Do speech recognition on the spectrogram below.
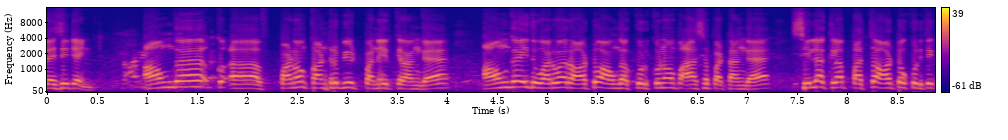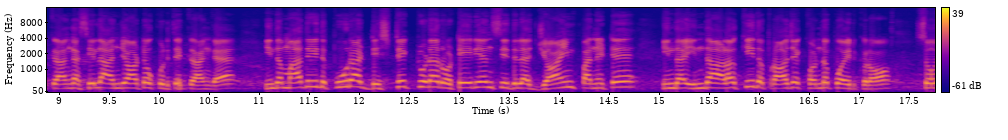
பிரசிடென்ட் அவங்க பணம் கான்ட்ரிபியூட் பண்ணியிருக்கிறாங்க அவங்க இது ஒருவர் ஆட்டோ அவங்க கொடுக்கணும் ஆசைப்பட்டாங்க. சில கிளப் பத்து ஆட்டோ கொடுத்துருக்காங்க சில அஞ்சு ஆட்டோ கொடுத்துருக்காங்க இந்த மாதிரி இது பூரா டிஸ்ட்ரிக்டோட ரொட்டேரியன்ஸ் இதில் ஜாயின் பண்ணிட்டு இந்த இந்த அளவுக்கு இந்த ப்ராஜெக்ட் கொண்டு போயிருக்கிறோம். ஸோ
